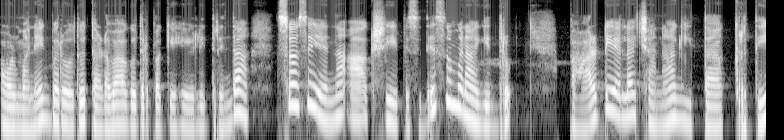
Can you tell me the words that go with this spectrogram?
ಅವಳ ಮನೆಗೆ ಬರೋದು ತಡವಾಗೋದ್ರ ಬಗ್ಗೆ ಹೇಳಿದ್ರಿಂದ ಸೊಸೆಯನ್ನು ಆಕ್ಷೇಪಿಸದೆ ಸುಮ್ಮನಾಗಿದ್ದರು ಪಾರ್ಟಿ ಎಲ್ಲ ಚೆನ್ನಾಗಿತ್ತ ಕೃತಿ?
